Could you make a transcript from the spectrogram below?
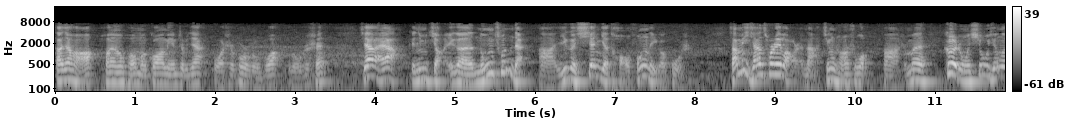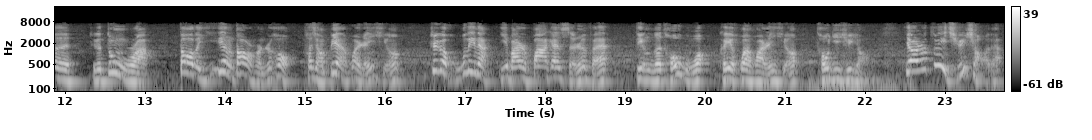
大家好，欢迎朋友们光临直播间，我是布主播鲁智深。接下来呀，给你们讲一个农村的啊一个仙家讨风的一个故事。咱们以前村里老人呐，经常说啊，什么各种修行的这个动物啊，到了一定道上之后，他想变换人形。这个狐狸呢，一般是扒开死人坟，顶个头骨，可以幻化人形，投机取巧。要是最取巧的，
